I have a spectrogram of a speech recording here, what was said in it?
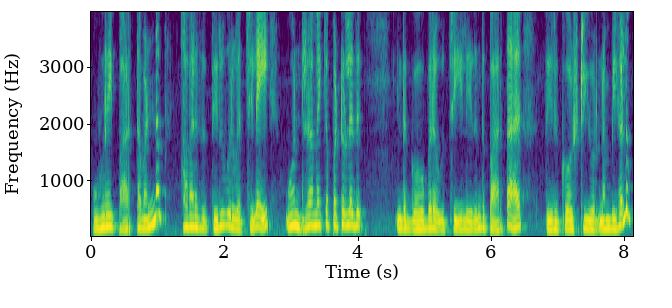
ஊரை பார்த்த வண்ணம் அவரது திருவுருவச் சிலை ஒன்று அமைக்கப்பட்டுள்ளது. இந்த கோபுர உச்சியில் இருந்து பார்த்தால் திருக்கோஷ்டியூர் நம்பிகளும்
